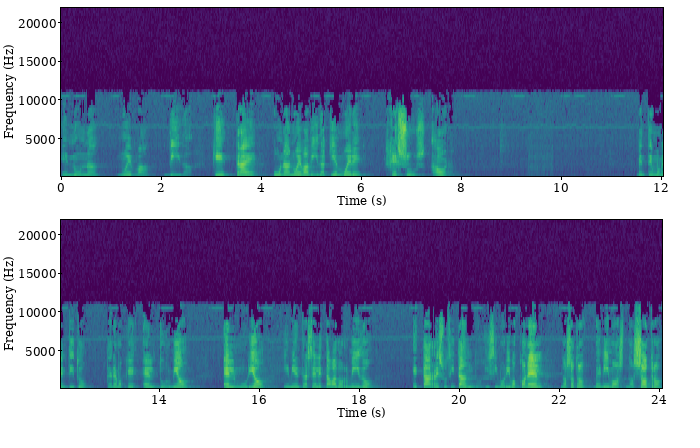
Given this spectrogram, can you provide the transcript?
en una nueva vida, que trae una nueva vida. ¿Quién muere? Jesús ahora. Vente un momentito, tenemos que Él durmió, Él murió, y mientras Él estaba dormido, está resucitando y si morimos con Él, nosotros venimos, nosotros,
